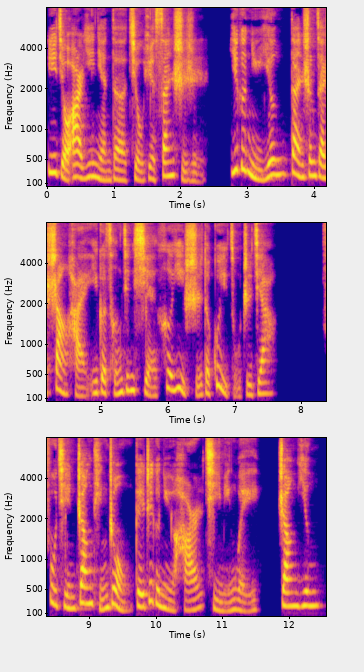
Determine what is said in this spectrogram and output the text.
一九二一年的九月三十日，一个女婴诞生在上海一个曾经显赫一时的贵族之家。父亲张廷仲给这个女孩起名为张英。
